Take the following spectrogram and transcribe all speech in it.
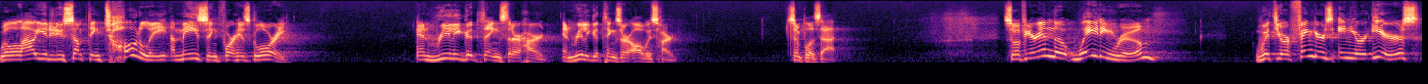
will allow you to do something totally amazing for His glory. And really good things that are hard. And really good things are always hard. Simple as that. So if you're in the waiting room with your fingers in your ears,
